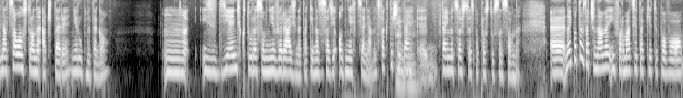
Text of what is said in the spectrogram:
na całą stronę A4. Nie róbmy tego. Mm, i zdjęć, które są niewyraźne, takie na zasadzie odniechcenia, więc faktycznie mhm. daj, e, dajmy coś, co jest po prostu sensowne. E, no i potem zaczynamy informacje takie typowo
